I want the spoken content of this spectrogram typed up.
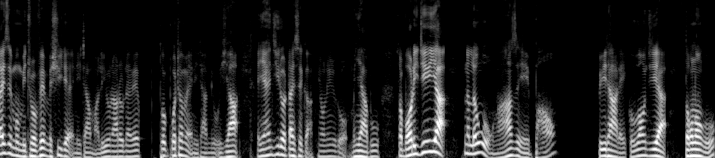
တိုက်စစ်မှု Mitrovic မရှိတဲ့အနေအထားမှာ Leonardo နဲ့ပဲပွဲထွက်မဲ့အနေအထားမျိုးအရာအရန်ကြီးတော့တိုက်စစ်ကမျောလင်းလို့တော့မရဘူးဆိုတော့ body ကြီးအရနှလုံးကို90ဘောင်း ပေးထားတယ်ဂိုးပေါင်းကြီးကသုံးလုံးကို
